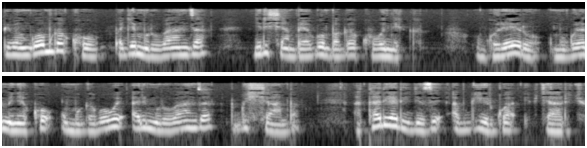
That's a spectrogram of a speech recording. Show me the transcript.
Biba ngombwa ko bajya mu rubanza nyir'ishyamba yagombaga kuboneka. Ubwo rero umugore amenya ko umugabo we ari mu rubanza rw'ishyamba atari yarigeze abwirwa ibyaryo.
